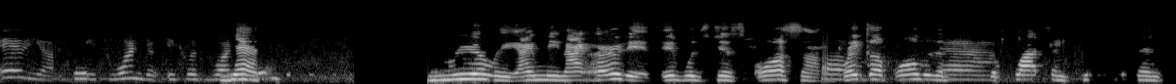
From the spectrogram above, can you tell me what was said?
areas. It's wonder it was wonderful. Yes. Really. I mean, I heard it. It was just awesome. Oh, Break up all of the, yeah. the plots and and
